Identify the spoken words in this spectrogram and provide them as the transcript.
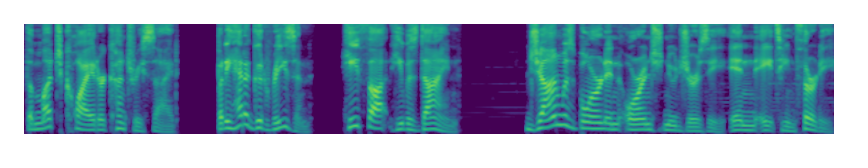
the much quieter countryside. But he had a good reason. He thought he was dying. John was born in Orange, New Jersey in 1830.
